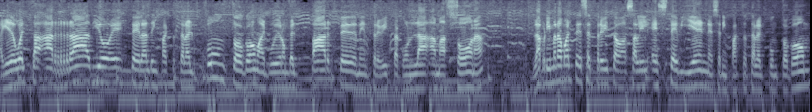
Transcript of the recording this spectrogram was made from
Aquí de vuelta a Radio Estelar de Impacto Estelar.com. Ahí pudieron ver parte de mi entrevista con la Amazona. La primera parte de esa entrevista va a salir este viernes en impactoestelar.com,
